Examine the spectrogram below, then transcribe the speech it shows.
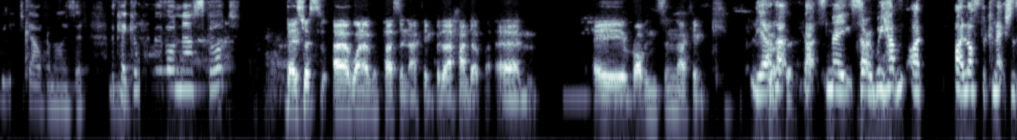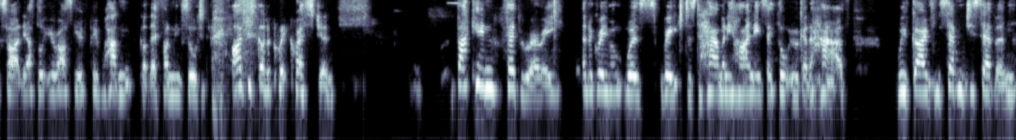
we need to galvanise it. Okay, mm. can we move on now, Scott? There's just uh, one other person I think with a hand up. Um, a Robinson, I think. Yeah, that, that's me. Sorry, we haven't. I, I lost the connection slightly. I thought you were asking if people hadn't got their funding sorted. I've just got a quick question. Back in February, an agreement was reached as to how many high needs they thought we were going to have. We've gone from 77,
